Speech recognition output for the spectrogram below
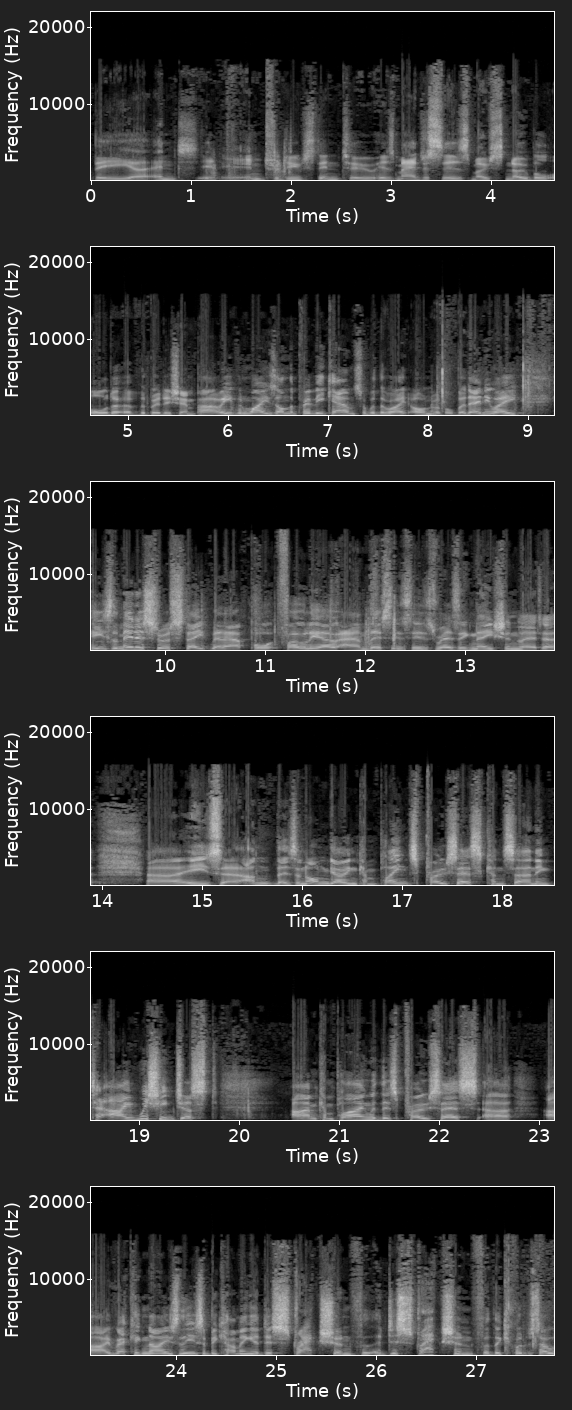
be uh, ent- introduced into His Majesty's most noble order of the British Empire, even why he's on the Privy Council with the Right Honourable. But anyway, he's the Minister of State without portfolio, and this is his resignation letter. Uh, he's uh, un- there's an ongoing complaints process concerning. Ta- I wish he'd just. I'm complying with this process. Uh, I recognize these are becoming a distraction for a distraction for the good. So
